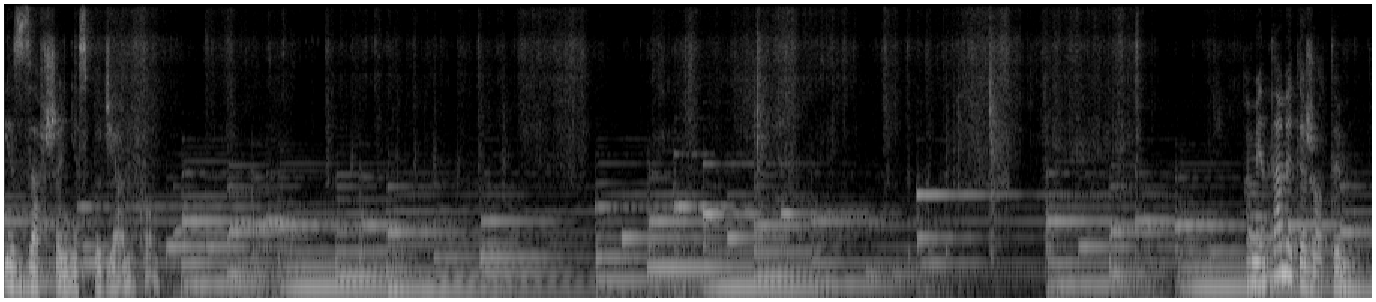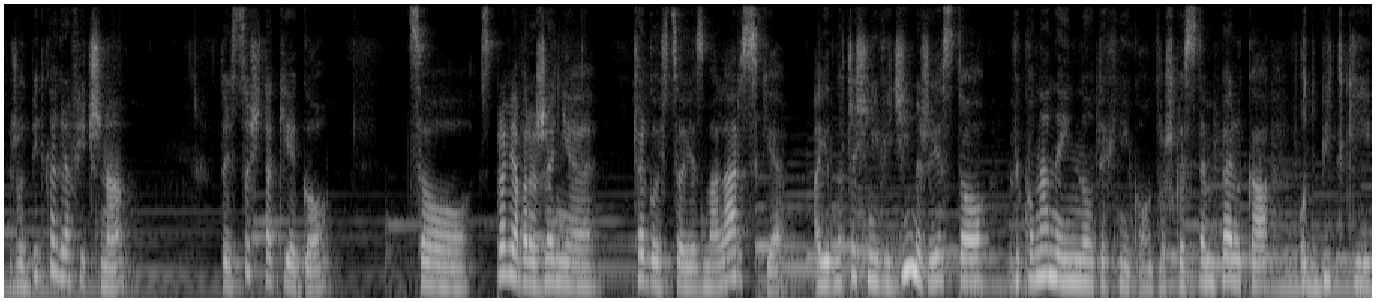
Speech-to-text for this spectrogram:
jest zawsze niespodzianką. Pamiętamy też o tym, że odbitka graficzna to jest coś takiego, co sprawia wrażenie czegoś, co jest malarskie, a jednocześnie widzimy, że jest to wykonane inną techniką, troszkę stempelka, odbitki.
